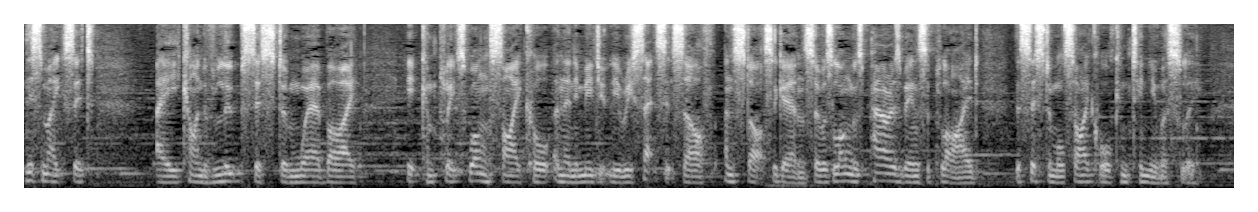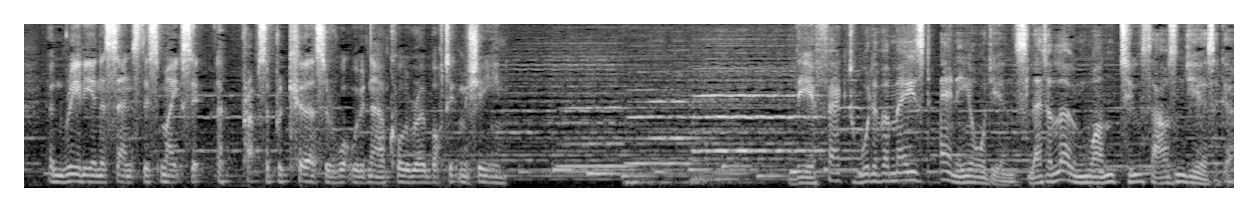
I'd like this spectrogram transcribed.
This makes it a kind of loop system whereby it completes one cycle and then immediately resets itself and starts again. So as long as power is being supplied, the system will cycle continuously. And really, in a sense, this makes it a, perhaps a precursor of what we would now call a robotic machine. The effect would have amazed any audience, let alone one 2,000 years ago.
